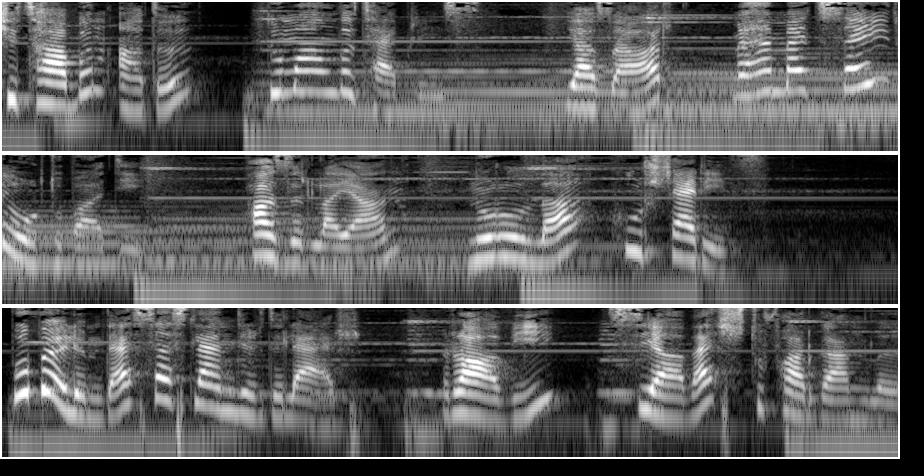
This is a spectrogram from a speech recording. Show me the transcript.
Kitabın adı Dumanlı Təbriz. Yazar Məhəmməd Səid Ordubadi. Hazırlayan Nurulla Purşərif. Bu bölümdə səsləndirdilər: Ravi Siyavəş Tufarqanlı,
